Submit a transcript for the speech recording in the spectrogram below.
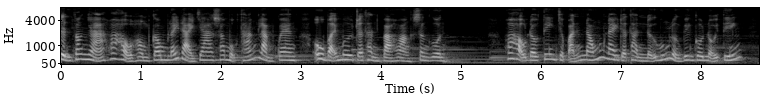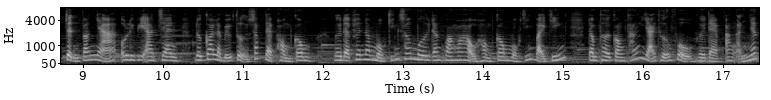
Trịnh Văn Nhã, Hoa hậu Hồng Kông lấy đại gia sau một tháng làm quen, U70 trở thành bà Hoàng sân gôn. Hoa hậu đầu tiên chụp ảnh nóng nay trở thành nữ huấn luyện viên cô nổi tiếng. Trịnh Văn Nhã, Olivia Chen được coi là biểu tượng sắc đẹp Hồng Kông. Người đẹp sinh năm 1960 đăng quang Hoa hậu Hồng Kông 1979, đồng thời còn thắng giải thưởng phụ người đẹp ăn ảnh nhất.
